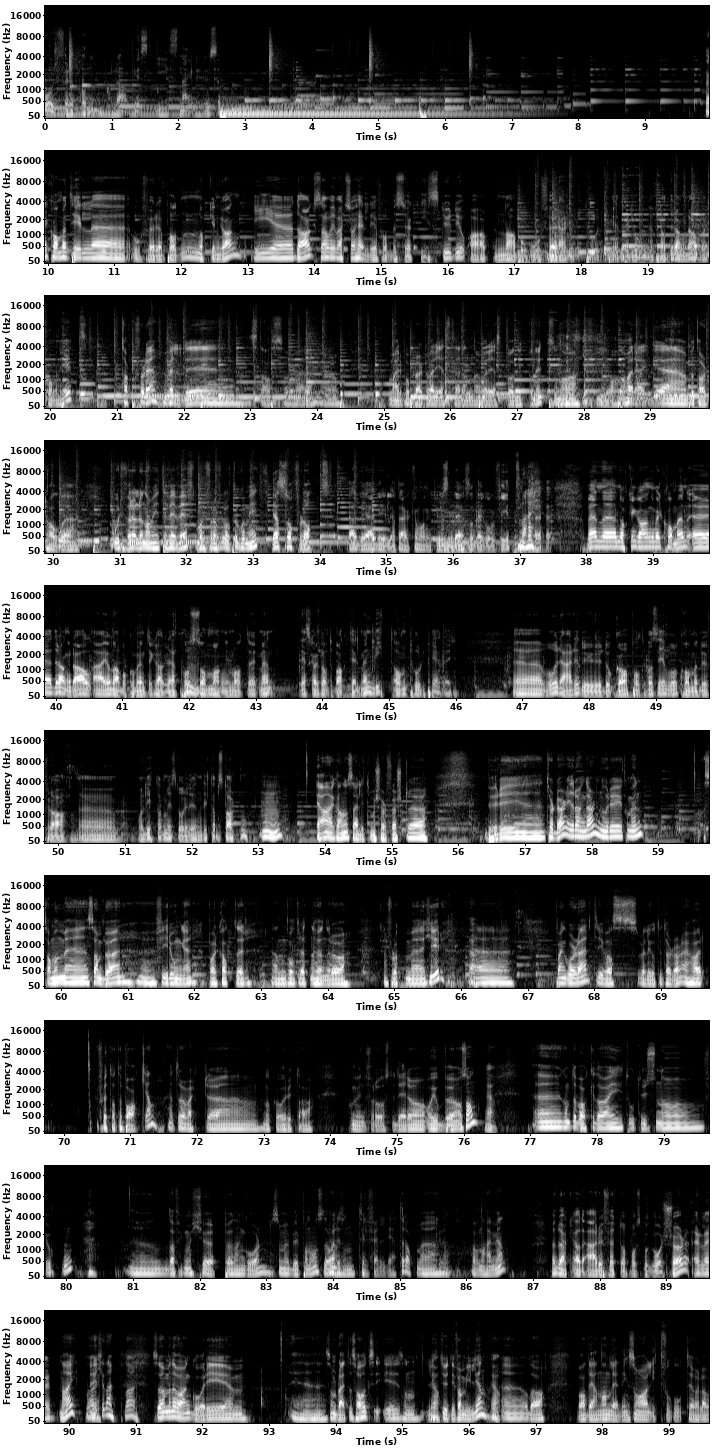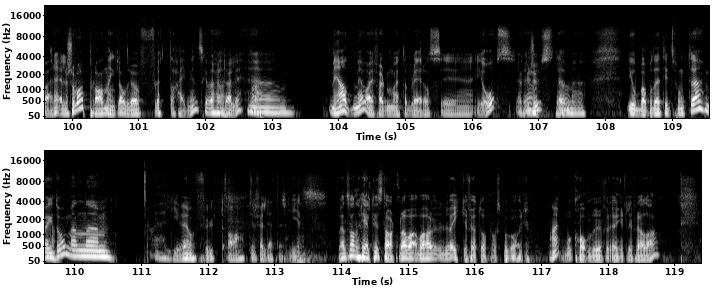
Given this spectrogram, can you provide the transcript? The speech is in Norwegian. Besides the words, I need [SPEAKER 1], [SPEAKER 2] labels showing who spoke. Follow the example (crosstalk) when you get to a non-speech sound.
[SPEAKER 1] Ordførerpodden lages i Sneglehuset.
[SPEAKER 2] Velkommen til uh, Ordførerpodden nok en gang. I eh, dag så har vi vært så heldige å få besøk i studio av naboordføreren Tor Peder Lone fra Drangedal. Velkommen hit.
[SPEAKER 3] Takk for det. Veldig stas å være her. Er mer populært å være gjest her enn å være gjest på Nytt på Nytt. Så nå, (laughs) nå har jeg eh, betalt halve ordførerlønna mi til WWF bare for å få lov til å komme hit.
[SPEAKER 2] Det er så flott. Ja, Det er nydelig. Det er jo ikke mange tusen, det, så det går fint.
[SPEAKER 3] Nei. (laughs)
[SPEAKER 2] Men eh, nok en gang, velkommen. Eh, Drangedal er jo nabokommunen til Kragerø på så mange måter. Men det skal vi komme tilbake til. Men litt om Tor Peder. Eh, hvor er det du dukka opp? holdt på å si? Hvor kommer du fra? Uh, og litt om historien din. Litt om starten.
[SPEAKER 3] Ja, jeg kan jo si litt om meg sjøl først. Jeg Bor i eh, Tørdal i Drangedal, nord i kommunen. Sammen med samboer, eh, fire unger, et par katter, en 12-13 høner og en flokk med kyr. Eh, på en gård der. Trives veldig godt i Tørdal. Jeg har flytta tilbake igjen etter å ha vært eh, noen år ute av kommunen for å studere og, og jobbe og sånn.
[SPEAKER 2] Ja.
[SPEAKER 3] Eh, kom tilbake da i 2014. Eh, da fikk vi kjøpe den gården som vi bor på nå, så det var
[SPEAKER 2] Ja.
[SPEAKER 3] litt sånn tilfeldigheter at vi havna hjem igjen.
[SPEAKER 2] Men du er, ikke- er du født og oppvokst på gård sjøl, eller?
[SPEAKER 3] Nei, jeg
[SPEAKER 2] Nei.
[SPEAKER 3] er ikke det.
[SPEAKER 2] Nei.
[SPEAKER 3] Så, men det var en gård i, um, eh, som blei til salgs i, sånn, litt
[SPEAKER 2] Ja.
[SPEAKER 3] ute i familien.
[SPEAKER 2] Ja.
[SPEAKER 3] Eh, og da var det en anledning som var litt for god til å la være. Ellers så var planen egentlig aldri å flytte hjem igjen, skal jeg være helt ærlig. Eh, men vi var i ferd med å etablere oss i, i Ås, i Akershus.
[SPEAKER 2] Ja, ja.
[SPEAKER 3] Der vi jobba på det tidspunktet, begge to. Men eh, livet er jo fullt av tilfeldigheter.
[SPEAKER 2] Yes. Men sånn helt i starten hva, var, du er ikke født og oppvokst på gård.
[SPEAKER 3] Nei.
[SPEAKER 2] Hvor kom du for, egentlig fra da?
